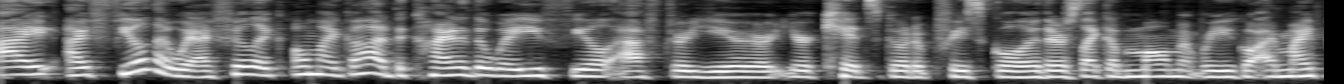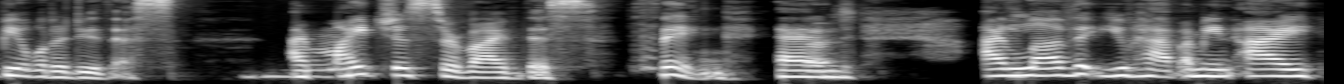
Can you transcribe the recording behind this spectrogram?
I I feel that way. I feel like, oh my God, the kind of the way you feel after your your kids go to preschool, or there's like a moment where you go, I might be able to do this. Mm-hmm. I might just survive this thing. And right. I love that you have, I mean, I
